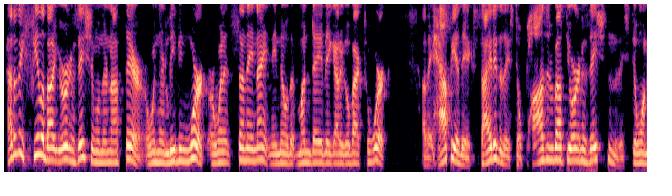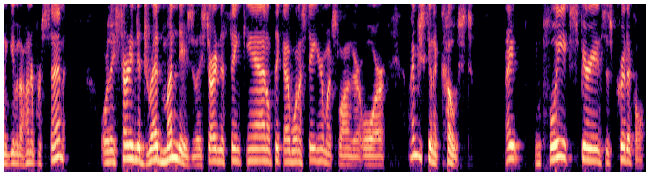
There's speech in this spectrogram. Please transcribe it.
How do they feel about your organization when they're not there or when they're leaving work or when it's Sunday night and they know that Monday they got to go back to work? Are they happy? Are they excited? Are they still positive about the organization? Do they still want to give it 100%? Or are they starting to dread Mondays? Are they starting to think, yeah, I don't think I want to stay here much longer? Or I'm just going to coast, right? Employee experience is critical.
